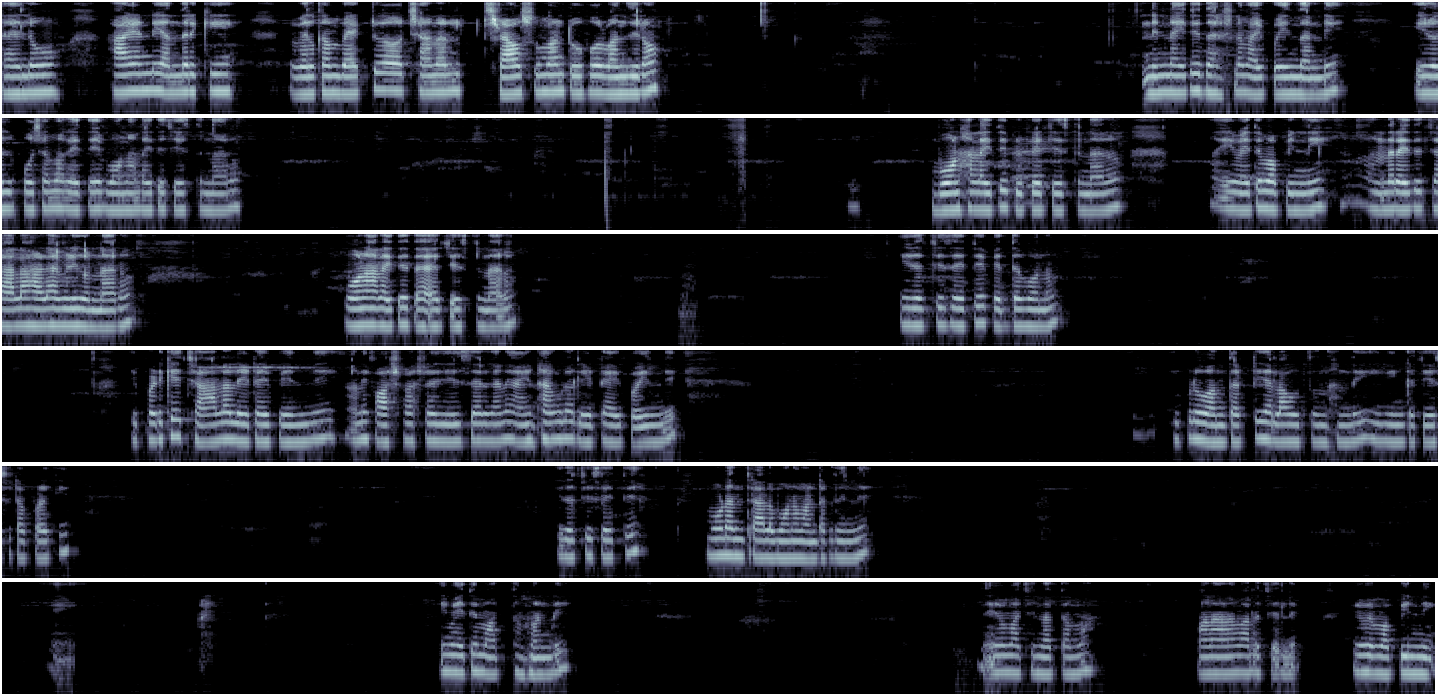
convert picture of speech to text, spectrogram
Hello hi అండి అందరికీ. Welcome back to our channel Shrav Suman two four one zero. నిన్నైతే దర్శనం అయిపోయిందండి. ఈరోజు పోచమ్మకైతే బోనాలు అయితే చేస్తున్నారు. బోనాలు అయితే ప్రిపేర్ చేస్తున్నారు. ఏమైతే మా పిన్ని అందరైతే చాలా హడావిడిగా ఉన్నారు. బోనాలు అయితే తయారు చేస్తున్నారు. ఇది వచ్చేసి అయితే పెద్ద బోనం. ఇప్పటికే చాలా లేట్ అయిపోయింది అని ఫాస్ట్ ఫాస్ట్గా చేశారు కానీ అయినా కూడా లేట్ అయిపోయింది. ఇప్పుడు వన్ థర్టీ అలా అవుతుందండి ఇవి ఇంకా చేసేటప్పటికి. ఇది వచ్చేసి అయితే మూడంతరాల బోనం అంటారు దీన్ని. ఇవైతే మా అండి. ఇవి మా చిన్నత్తమ్మ. మా నాన్న వాళ్ళ చెల్లి. ఈమె మా పిన్ని.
